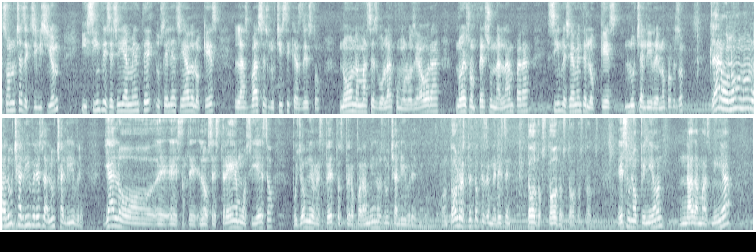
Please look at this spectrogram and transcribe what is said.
son luchas de exhibición. Y simple y sencillamente usted le ha enseñado lo que es las bases luchísticas de esto. No nada más es volar como los de ahora, no es romperse una lámpara, simple y sencillamente lo que es lucha libre, ¿no, profesor? Claro, no, no, la lucha libre es la lucha libre. Ya lo, eh, este, los extremos y eso, pues yo mis respetos, pero para mí no es lucha libre, digo, con todo el respeto que se merecen todos, todos, todos, todos. Es una opinión nada más mía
